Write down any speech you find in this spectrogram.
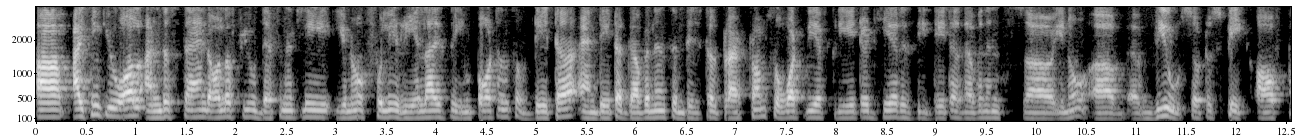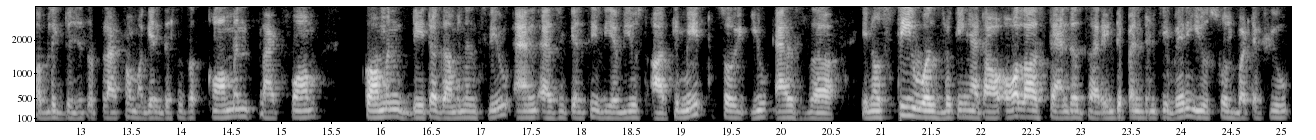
Uh, I think you all understand, all of you definitely, you know, fully realize the importance of data and data governance in digital platforms. So what we have created here is the data governance, uh, you know, uh, view, so to speak, of public digital platform. Again, this is a common platform, common data governance view. And as you can see, we have used Archimate. So you, as uh, you know, Steve was looking at how all our standards are independently very useful, but if you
